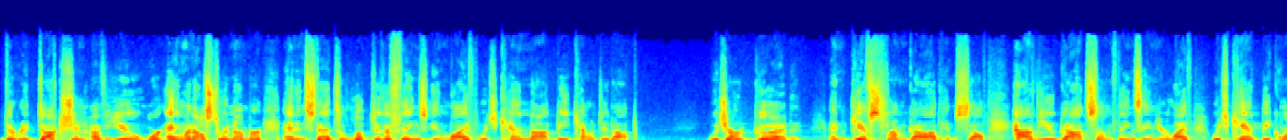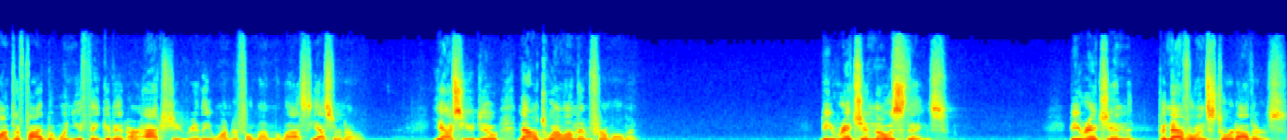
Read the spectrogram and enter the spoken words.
the reduction of you or anyone else to a number and instead to look to the things in life which cannot be counted up, which are good and gifts from God Himself. Have you got some things in your life which can't be quantified, but when you think of it are actually really wonderful nonetheless? Yes or no? Yes, you do. Now dwell on them for a moment. Be rich in those things. Be rich in benevolence toward others.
